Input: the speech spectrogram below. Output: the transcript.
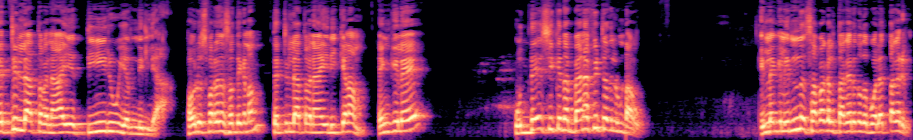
തെറ്റില്ലാത്തവനായേ തീരൂ എന്നില്ല. പൗലോസ് പറയുന്നത് ശ്രദ്ധിക്കണം. തെറ്റില്ലാത്തവനായിരിക്കണം എങ്കിലേ ഉദ്ദേശിക്കുന്ന ബെനഫിറ്റ് അതിലുണ്ടാവും. ഇല്ലെങ്കിൽ ഇന്ന് സഭകൾ തകരുന്നത് പോലെ തകരും.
